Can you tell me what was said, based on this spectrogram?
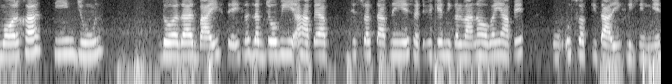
मोरखा, तीन जून 2022 तेईस। मतलब जो भी यहाँ पे आप, जिस वक्त आपने ये सर्टिफ़िकेट निकलवाना होगा, यहाँ पे उस वक्त की तारीख़ लिखेंगे।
